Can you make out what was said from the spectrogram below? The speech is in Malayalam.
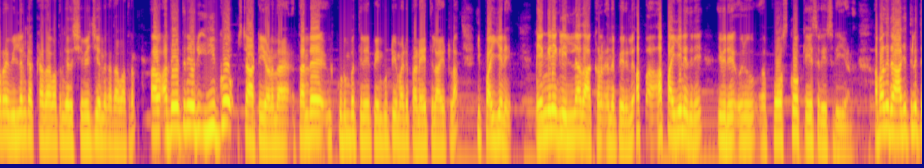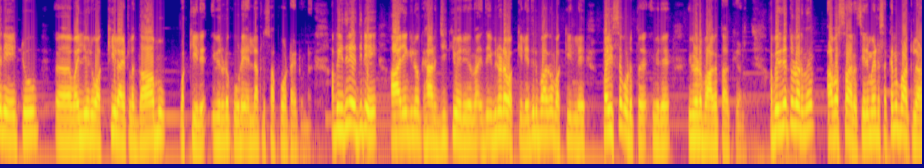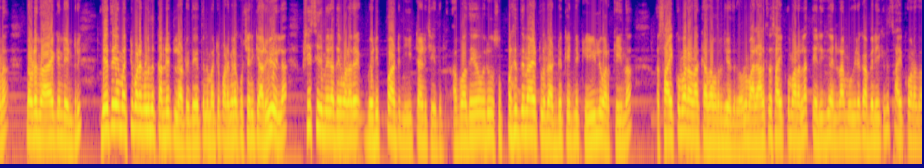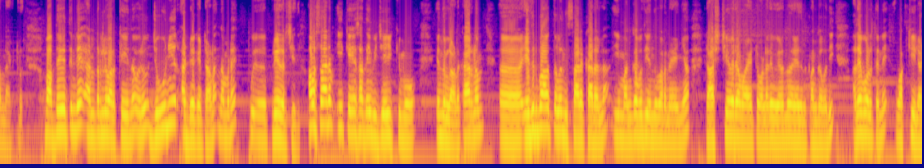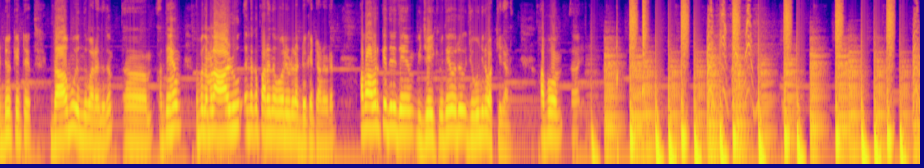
കുറെ വില്ലൻ കഥാപാത്രം ചെയ്ത ശിവജി എന്ന കഥാപാത്രം. അദ്ദേഹത്തിന് ഒരു ഈഗോ സ്റ്റാർട്ട് ചെയ്യുകയാണ് തന്റെ കുടുംബത്തിലെ പെൺകുട്ടിയുമായിട്ട് പ്രണയത്തിലായിട്ടുള്ള ഈ പയ്യനെ എങ്ങനെയെങ്കിലും ഇല്ലാതാക്കണം എന്ന പേരിൽ ആ പയ്യനെതിരെ ഇവർ ഒരു പോസ്കോ കേസ് രജിസ്റ്റർ ചെയ്യുകയാണ് അപ്പോൾ അത് രാജ്യത്തിലെ തന്നെ ഏറ്റവും വലിയൊരു വക്കീലായിട്ടുള്ള ദാമു വക്കീൽ ഇവരുടെ കൂടെ എല്ലാത്തിനും സപ്പോർട്ടായിട്ടുണ്ട് അപ്പോൾ ഇതിനെതിരെ ആരെങ്കിലുമൊക്കെ ഹർജിക്ക് വരുന്ന ഇത് ഇവരുടെ വക്കീൽ എതിർഭാഗം വക്കീലിനെ പൈസ കൊടുത്ത് ഇവർ ഇവരുടെ ഭാഗത്താക്കുകയാണ്. അപ്പോൾ ഇതിനെ തുടർന്ന് അവസാനം സിനിമയുടെ സെക്കൻഡ് പാർട്ടിലാണ് നമ്മുടെ നായകന്റെ എൻട്രി ഇദ്ദേഹത്തെ ഞാൻ മറ്റു പടങ്ങളൊന്നും കണ്ടിട്ടില്ല കേട്ടോ. ഇദ്ദേഹത്തിന്റെ മറ്റു പടങ്ങളെക്കുറിച്ച് എനിക്ക് അറിയില്ല പക്ഷേ ഈ സിനിമയിൽ അദ്ദേഹം വളരെ വെടിപ്പായിട്ട് നീറ്റായിട്ട് ചെയ്തിട്ടുണ്ട്. അപ്പോൾ അദ്ദേഹം ഒരു സുപ്രസിദ്ധനായിട്ടുള്ള ഒരു അഡ്വക്കേറ്റിന്റെ കീഴിൽ വർക്ക് ചെയ്യുന്ന സായികുമാറാണ് ആ കഥാപാത്രം ചെയ്തിട്ടുള്ളത്. നമ്മൾ മലയാളത്തിലെ സായികുമാർ അല്ല തെലുങ്ക് കന്നഡ മൂവിയിലൊക്കെ അഭിനയിക്കുന്ന സായികുമാർ എന്ന് പറഞ്ഞ ആക്ടർ അപ്പോൾ അദ്ദേഹത്തിന്റെ അണ്ടറിൽ വർക്ക് ചെയ്യുന്ന ഒരു ജൂനിയർ അഡ്വക്കേറ്റ് ആണ് നമ്മുടെ പ്രിയദർശി അവസാനം ഈ കേസ് അദ്ദേഹം വിജയിക്കുമോ എന്നുള്ളതാണ്. കാരണം എതിർഭാഗത്തുള്ള നിസ്സാരക്കാരല്ല. ഈ മംഗവതി എന്ന് പറഞ്ഞു കഴിഞ്ഞാൽ രാഷ്ട്രീയപരമായിട്ട് വളരെ ഉയർന്ന നിലയിൽ നിൽക്കുന്ന മംഗവതി. അതേപോലെ തന്നെ വക്കീൽ അഡ്വക്കേറ്റ് ദാവു എന്ന് പറയുന്നതും അദ്ദേഹം ഇപ്പോൾ നമ്മൾ ആഴൂർ എന്നൊക്കെ പറയുന്ന പോലെയുള്ള അഡ്വക്കേറ്റാണ് ഇവിടെ. അപ്പോൾ അവർക്കെതിരെ ഇദ്ദേഹം വിജയിക്കും. ഇദ്ദേഹം ഒരു ജൂനിയർ വക്കീലാണ്. അപ്പോൾ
